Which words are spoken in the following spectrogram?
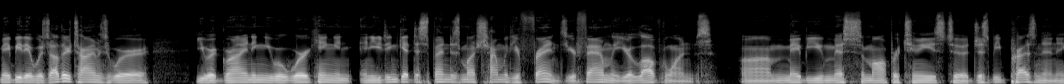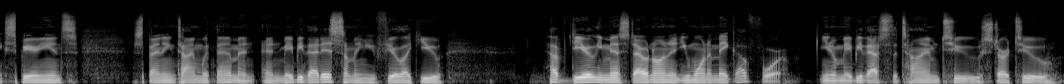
maybe there was other times where you were grinding, you were working, and, and you didn't get to spend as much time with your friends, your family, your loved ones. Um, maybe you missed some opportunities to just be present and experience spending time with them and and maybe that is something you feel like you have dearly missed out on and you want to make up for. You know maybe that's the time to start to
